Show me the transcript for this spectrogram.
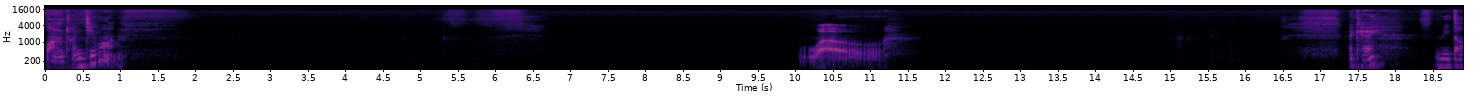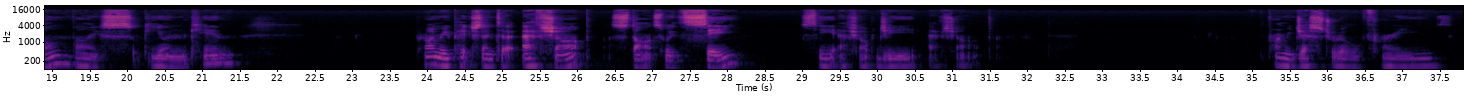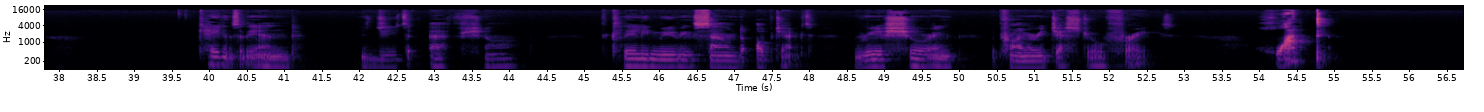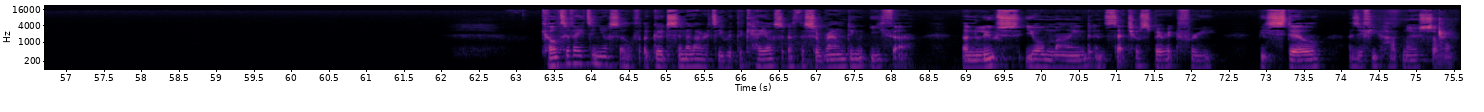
121. Whoa. Okay. Midong by Sukyun Kim. Primary pitch center F sharp starts with C, C, F sharp, G, F sharp. Primary gestural phrase. Cadence at the end is G to F sharp. The clearly moving sound object, reassuring the primary gestural phrase. What? Cultivate in yourself a good similarity with the chaos of the surrounding ether. Unloose your mind and set your spirit free. Be still as if you had no soul.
